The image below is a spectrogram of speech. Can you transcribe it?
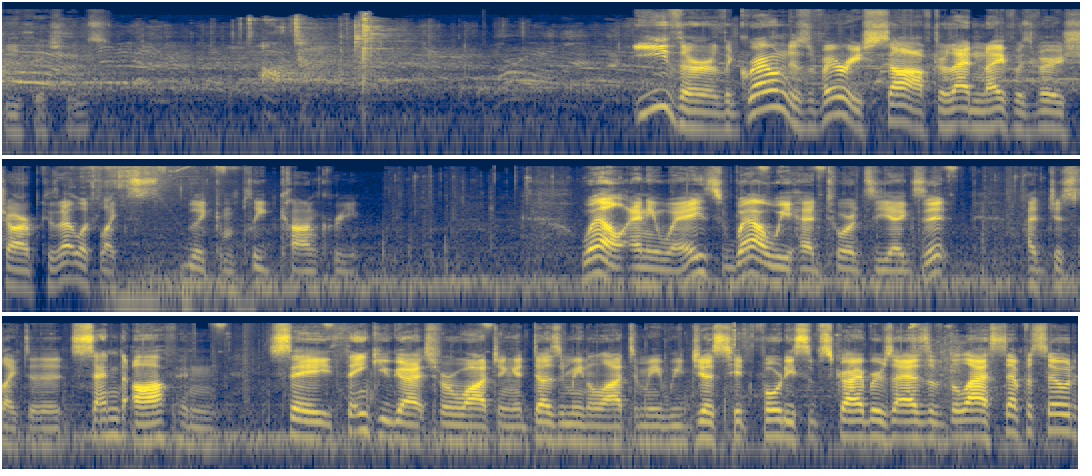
teeth issues. It's our time. Either the ground is very soft or that knife was very sharp because that looked like like complete concrete. Well, anyways, while we head towards the exit, I'd just like to send off and say thank you guys for watching. It doesn't mean a lot to me. We just hit 40 subscribers as of the last episode.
